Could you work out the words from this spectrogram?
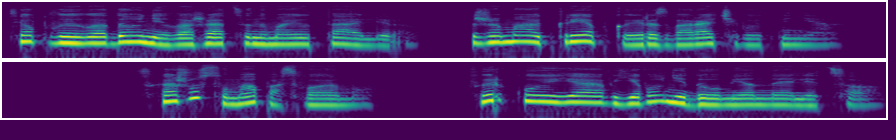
Теплые ладони ложатся на мою талию, сжимают крепко и разворачивают меня. Схожу с ума по-своему. Фыркую я в его недоуменное лицо.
